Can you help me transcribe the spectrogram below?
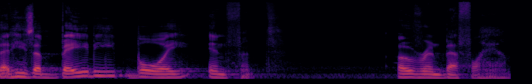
that he's a baby boy infant over in Bethlehem.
